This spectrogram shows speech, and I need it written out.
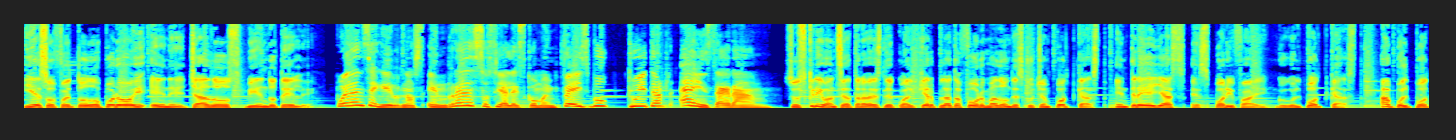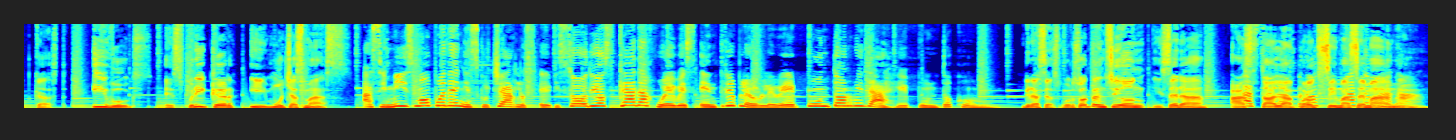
Y eso fue todo por hoy en Echados Viendo Tele. Pueden seguirnos en redes sociales como en Facebook, Twitter e Instagram. Suscríbanse a través de cualquier plataforma donde escuchen podcast, entre ellas Spotify, Google Podcast, Apple Podcast, eBooks, Spreaker y muchas más. Asimismo, pueden escuchar los episodios cada jueves en www.ruidaje.com. Gracias por su atención y será hasta, la, próxima, semana.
